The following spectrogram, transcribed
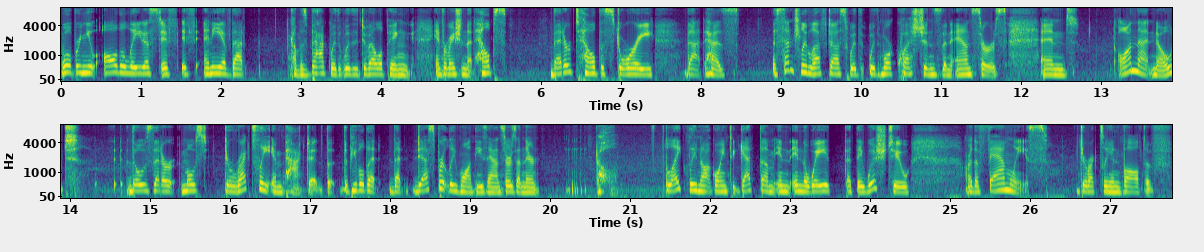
We'll bring you all the latest if, if any of that comes back with, with developing information that helps better tell the story that has essentially left us with, with more questions than answers. And on that note, those that are most directly impacted, the, the people that, that desperately want these answers and they're oh, likely not going to get them in, in the way that they wish to, are the families directly involved of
